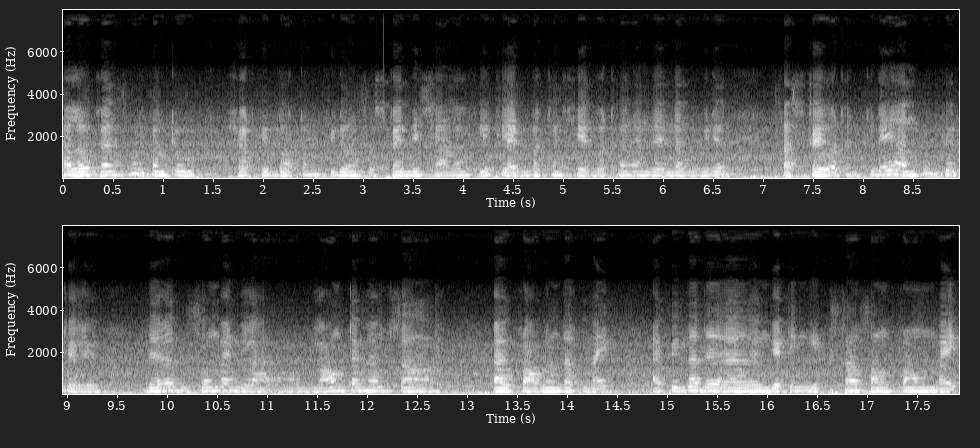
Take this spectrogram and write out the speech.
Hello friends, welcome to shoutquick.com. If you don't subscribe this channel, click like button, share button and the end of the video, subscribe button. Today I'm going to tell you there are so many long time I'm uh, have problem that mic. I feel that uh, I'm getting extra sound from mic,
